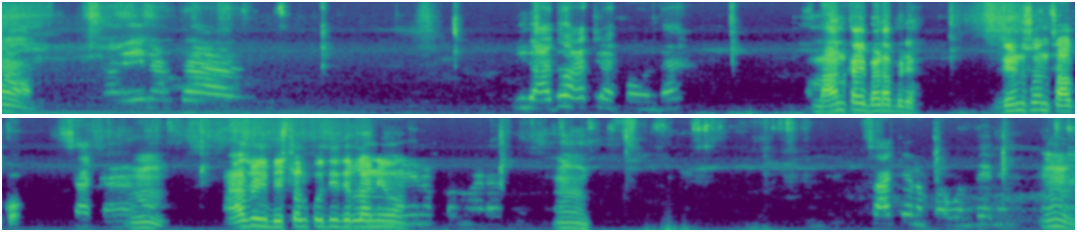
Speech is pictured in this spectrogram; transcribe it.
ಹಾ. ಇದು ಅದು ಹಾಕ್ಲಪ್ಪ ಒಂದ? ಮಾವಿನಕಾಯಿ ಬೇಡ ಬಿಡು. ಗೆಣಸು ಒಂದ್ ಸಾಕು. ಸಾಕ? ಹ್ಮ್. ಆದ್ರೂ ಈ ಬಿಸಿಲಲ್ಲಿ ಕೂತಿದಿರಲ್ಲ ನೀವು? ಹ್ಮ್. ಹ್ಮ್.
